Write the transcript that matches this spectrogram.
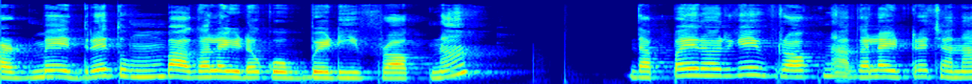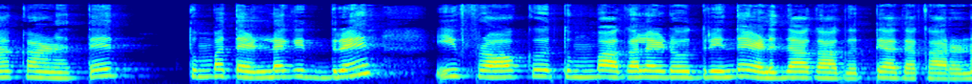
ಕಡಿಮೆ ಇದ್ದರೆ ತುಂಬ ಅಗಲ ಇಡೋಕೆ ಹೋಗಬೇಡಿ ಈ ಫ್ರಾಕ್ನ ದಪ್ಪ ಇರೋರಿಗೆ ಈ ಫ್ರಾಕ್ನ ಅಗಲ ಇಟ್ಟರೆ ಚೆನ್ನಾಗಿ ಕಾಣುತ್ತೆ. ತುಂಬ ತೆಳ್ಳಗಿದ್ದರೆ ಈ ಫ್ರಾಕ್ ತುಂಬ ಅಗಲ ಇಡೋದ್ರಿಂದ ಎಳೆದಾಗುತ್ತೆ ಆದ ಕಾರಣ.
